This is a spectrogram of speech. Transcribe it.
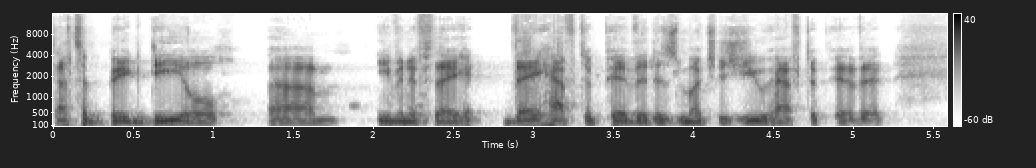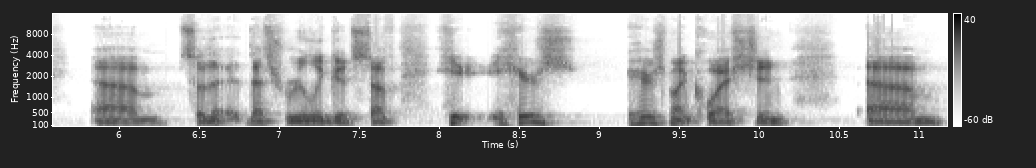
that's a big deal. Um, even if they they have to pivot as much as you have to pivot, um, so that, that's really good stuff. He, here's here's my question. Um,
